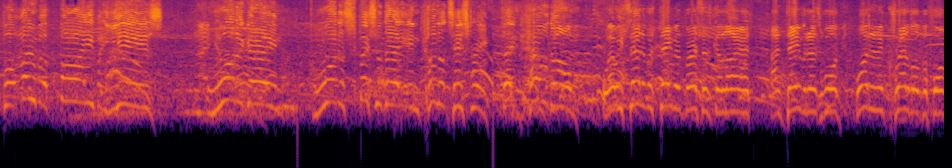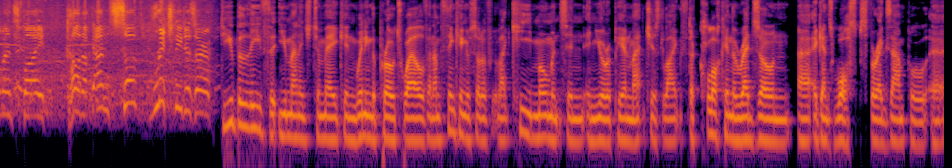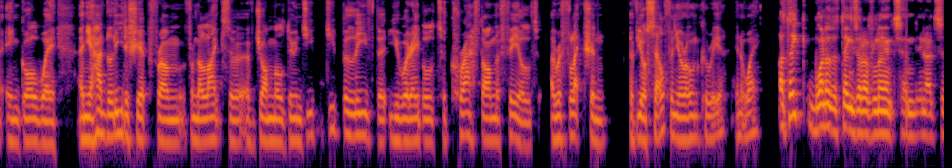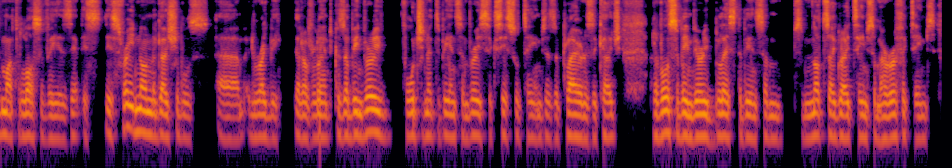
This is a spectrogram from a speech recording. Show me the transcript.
for over five years. What a game! What a special day in Connacht's history. They've held on. Well, we said it was David versus Goliath, and David has won. What an incredible performance by Connacht, and so richly deserved. Do you believe that you managed to make in winning the Pro 12? And I'm thinking of sort of like key moments in, in European matches, like the clock in the red zone uh, against Wasps, for example, uh, in Galway. And you had leadership from from the likes of, of John Muldoon. Do you, do you believe that you were able to craft on the field a reflection of yourself and your own career in a way? I think one of the things that I've learned, and you know, it's in my philosophy, is that there's there's three non-negotiables um, in rugby that I've learned because I've been very fortunate to be in some very successful teams as a player and as a coach, but I've also been very blessed to be in some some not so great teams, some horrific teams.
